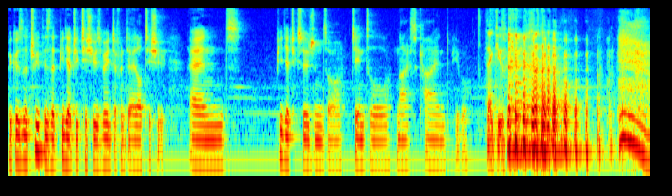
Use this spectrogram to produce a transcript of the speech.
because the truth is that pediatric tissue is very different to adult tissue, and pediatric surgeons are gentle, nice, kind people. Thank you.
